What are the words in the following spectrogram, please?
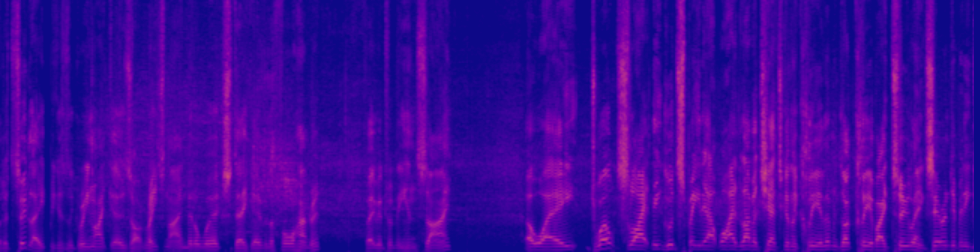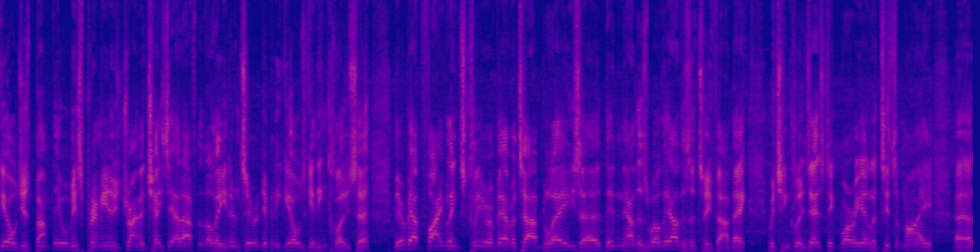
but it's too late because the green light goes on. Race nine, middle work stake over the 400. Favoured from the inside away. Dwelt slightly. Good speed out wide. Chat's going to clear them and got clear by two lengths. Serendipity Girl just bumped there with Miss Premier, who's trying to chase out after the leader, and Serendipity Girl's getting closer. They're about five lengths clear of Avatar Blaze. Uh, then the others, well, the others are too far back, which includes Aztec Warrior, Latissimus, uh,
